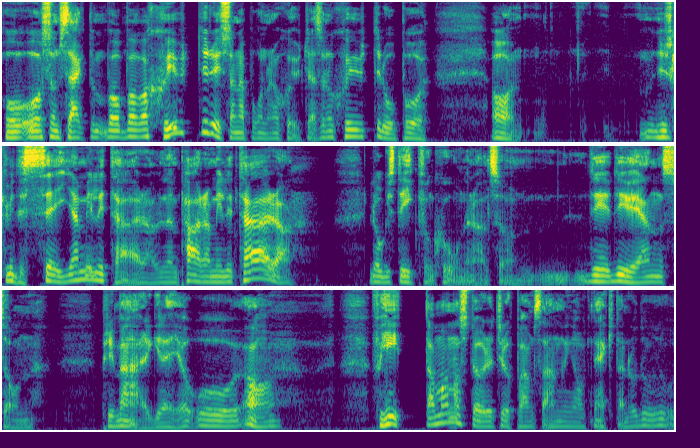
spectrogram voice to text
Och, och som sagt, vad, vad, vad skjuter ryssarna på när de skjuter? Alltså de skjuter då på ja, nu ska vi inte säga militära, men paramilitära logistikfunktioner alltså. Det, det är en sån primärgrej och, och ja, för hittar man någon större truppansamling av knäktar då, då,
